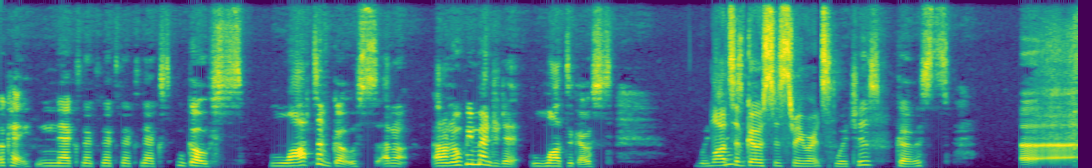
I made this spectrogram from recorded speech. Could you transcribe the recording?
Okay, next, next, next, next, next, ghosts. Lots of ghosts. I don't, I don't know if we mentioned it. Lots of ghosts. Witches, Lots of ghosts is three words. witches, ghosts. Uh,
